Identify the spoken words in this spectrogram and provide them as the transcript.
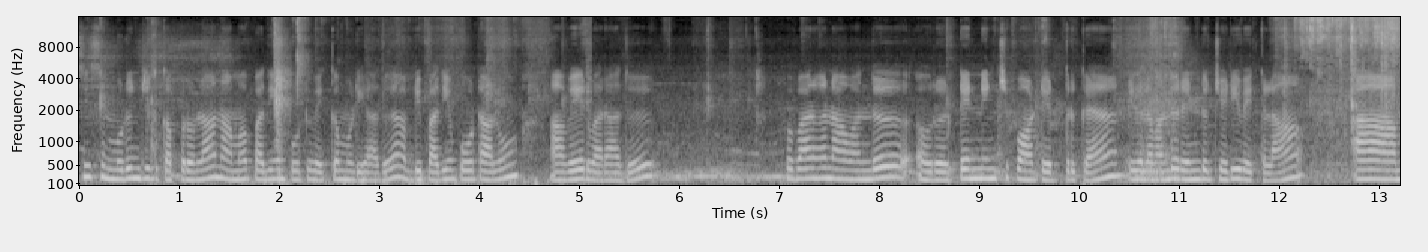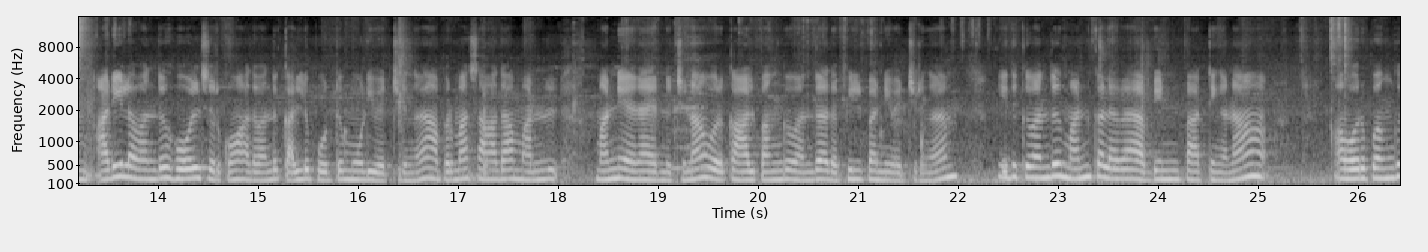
சீசன் முடிஞ்சதுக்கப்புறம்லாம் நாம் பதியம் போட்டு வைக்க முடியாது. அப்படி பதியம் போட்டாலும் வேர் வராது. இப்போ பாருங்கள் நான் வந்து ஒரு டென் இன்ச் பாட் எடுத்திருக்கேன். இதில் வந்து ரெண்டு செடி வைக்கலாம். அடியில் வந்து ஹோல்ஸ் இருக்கும். அதை வந்து கல் போட்டு மூடி வச்சுடுங்க. அப்புறமா சாதா மண் மண் எதனா இருந்துச்சுன்னா ஒரு கால் பங்கு வந்து அதை ஃபில் பண்ணி வச்சிடுங்க. இதுக்கு வந்து மண் கலவை அப்படின்னு பார்த்தீங்கன்னா ஒரு பங்கு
